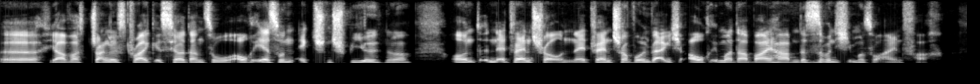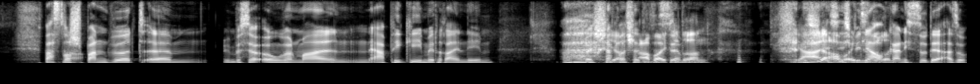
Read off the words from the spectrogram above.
äh, ja, was Jungle Strike ist ja dann so auch eher so ein Actionspiel, ne? Und ein Adventure. Und ein Adventure wollen wir eigentlich auch immer dabei haben, das ist aber nicht immer so einfach. Was noch Ja. spannend wird, ähm, wir müssen ja irgendwann mal ein RPG mit reinnehmen. Vielleicht schaffen ja, ich ja arbeite Jahr dran. Ja, Ich ich, ich bin ja auch dran. gar nicht so der, also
